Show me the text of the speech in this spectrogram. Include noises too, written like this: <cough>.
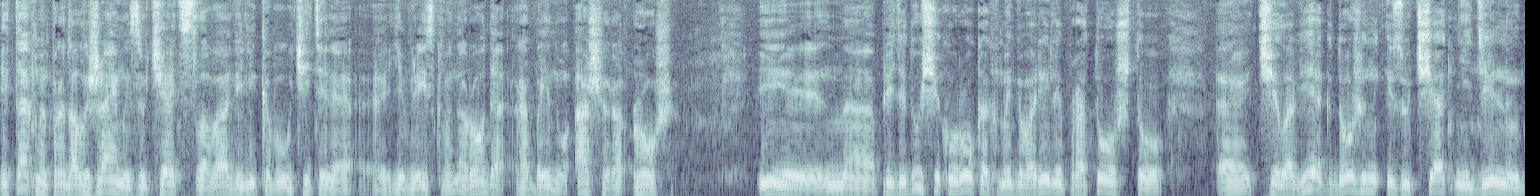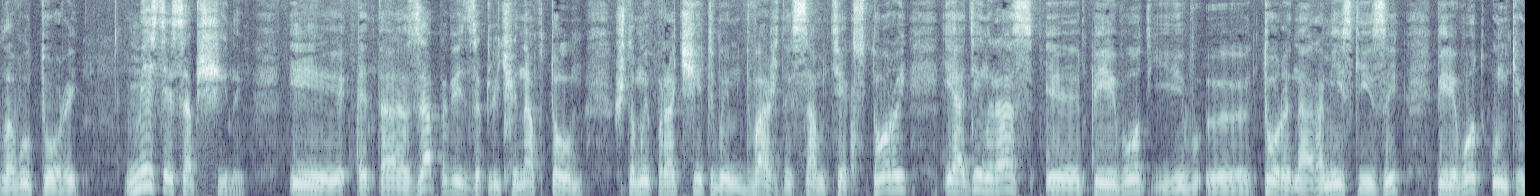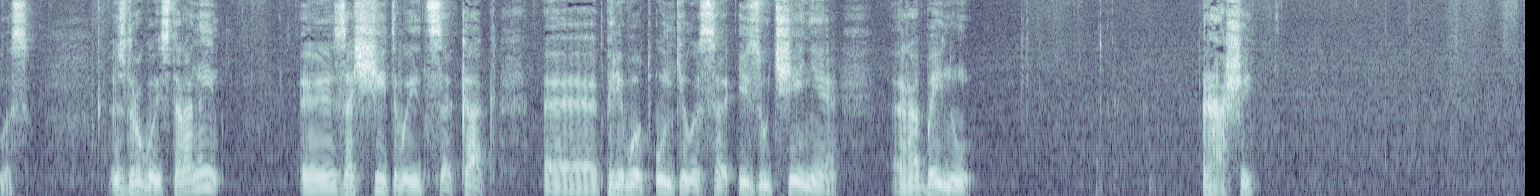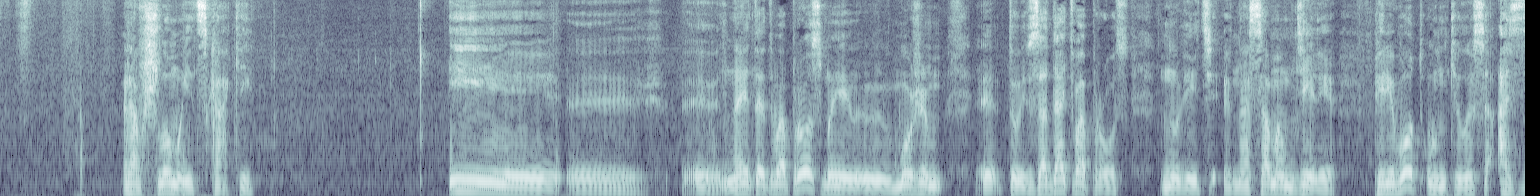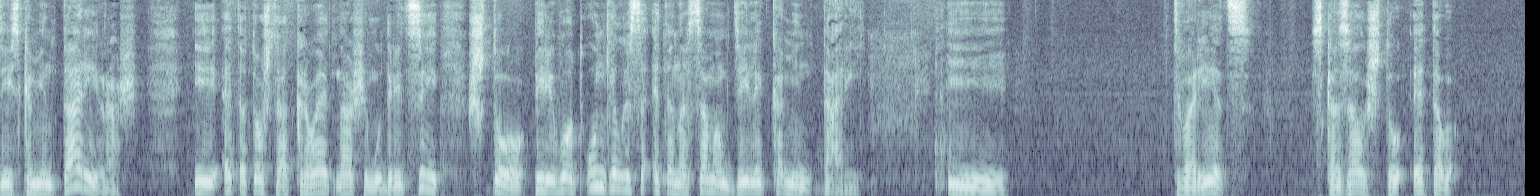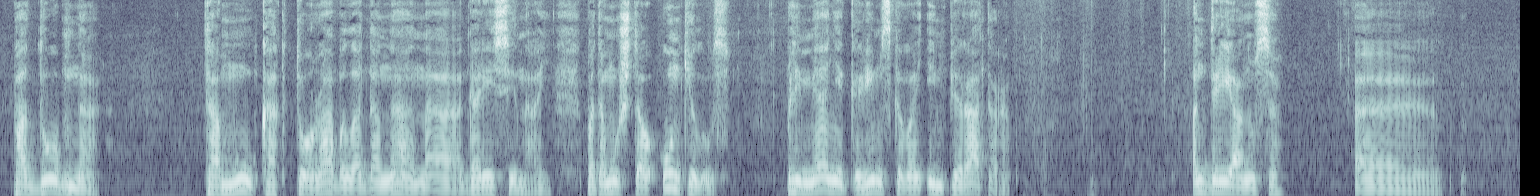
Итак, мы продолжаем изучать слова великого учителя э, еврейского народа Рабейну Ашера Роша. И на предыдущих уроках мы говорили про то, что э, человек должен изучать недельную главу Торы вместе с общиной. И эта заповедь заключена в том, что мы прочитываем дважды сам текст Торы и один раз э, перевод э, Торы на арамейский язык, перевод Ункилос. С другой стороны, э, засчитывается как э, перевод Ункилоса изучение Рабейну Раши – Равшлома Ицкаки. И э, э, на этот вопрос мы э, можем, э, то есть задать вопрос, но ведь на самом деле перевод Ункилоса, а здесь комментарий Раши. И это то, что открывают наши мудрецы, что перевод Ункилоса – это на самом деле комментарий. И Творец сказал, что это подобно тому, как Тора была дана на горе Синай, потому что Ункилус, племянник римского императора Андриануса, э,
